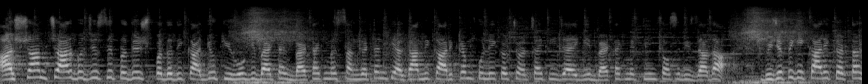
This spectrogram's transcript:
आज शाम चार बजे से प्रदेश पदाधिकारियों की होगी बैठक। बैठक में संगठन के आगामी कार्यक्रम को लेकर चर्चा की जाएगी। बैठक में तीन सौ से भी ज़्यादा बीजेपी के कार्यकर्ता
